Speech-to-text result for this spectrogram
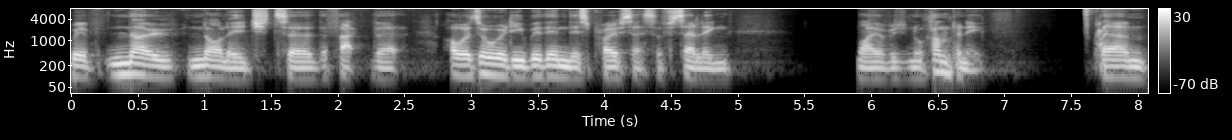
with no knowledge to the fact that I was already within this process of selling my original company. Um,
